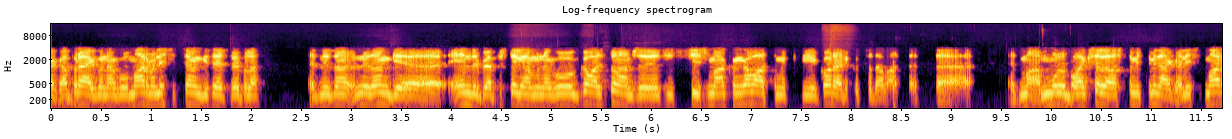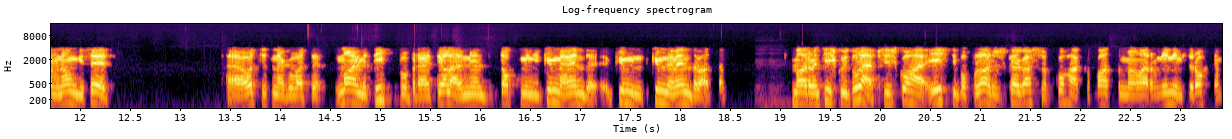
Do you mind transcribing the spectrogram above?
aga praegu nagu ma arvan lihtsalt see ongi see, et võib-olla, et nüüd on, nüüd ongi, Hendri peab vist tegema nagu kõvasti tulemuse ja siis, siis ma hakkan ka vaatama ikkagi korralikult seda vaata, et, et ma, mul poleks selle vastu mitte midagi, aga lihtsalt ma arvan, ongi see, et äh, otseselt nagu vaata maailma tippu praegu ei ole nii-öelda top mingi kümme venda, kümne, kümne venda vaata. ma arvan, et siis, kui tuleb, siis kohe Eesti populaarsus ka kasvab, kohe hakkab vaatama, ma arvan, inimesi rohkem.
